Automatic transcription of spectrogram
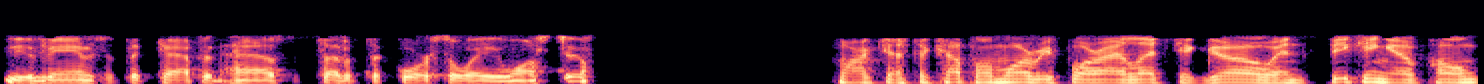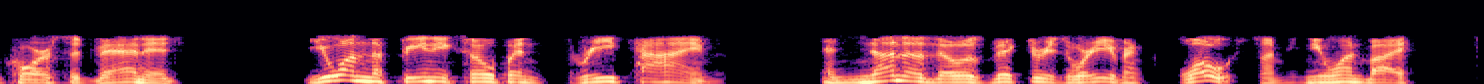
the advantage that the captain has to set up the course the way he wants to. Mark, just a couple more before I let you go. And speaking of home course advantage, you won the Phoenix Open three times, and none of those victories were even close. I mean, you won by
